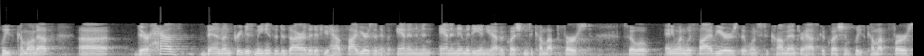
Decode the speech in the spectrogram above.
Please come on up. Uh, there has been on previous meetings a desire that if you have five years of anonymity and you have a question to come up first. So anyone with five years that wants to comment or ask a question, please come up first.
